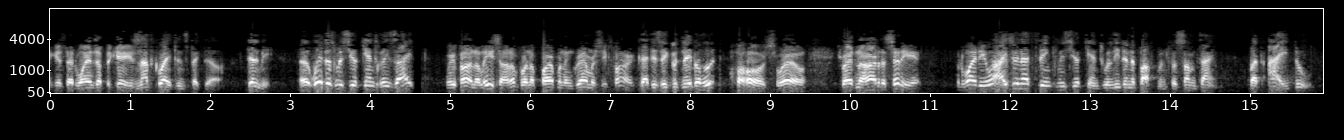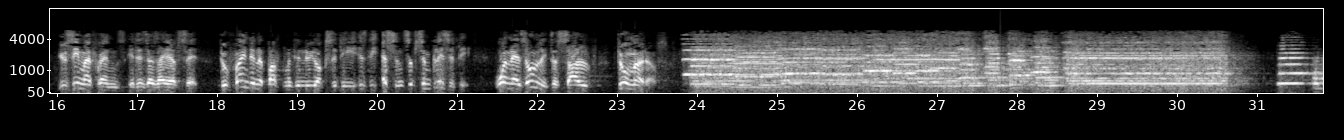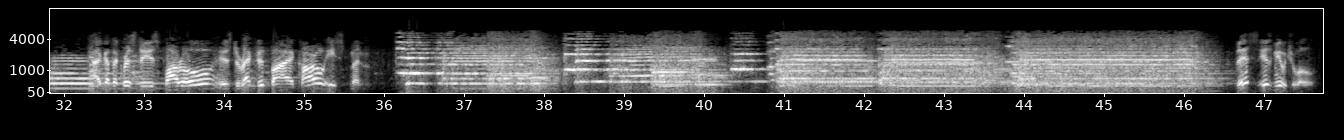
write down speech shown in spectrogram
I guess that winds up the case. Not quite, Inspector. Tell me, uh, where does Monsieur Kent reside? We found a lease on him for an apartment in Gramercy Park. That is a good neighborhood. Oh, swell. It's right in the heart of the city. But why do you I do not think Monsieur Kent will need an apartment for some time. But I do. You see, my friends, it is as I have said. To find an apartment in New York City is the essence of simplicity. One has only to solve two murders. Agatha Christie's Poirot is directed by Carl Eastman. This is Mutual.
